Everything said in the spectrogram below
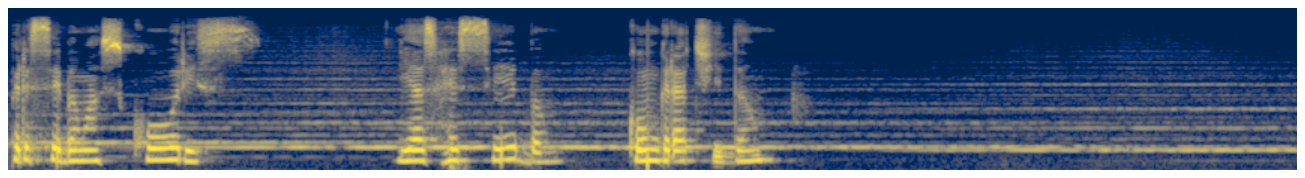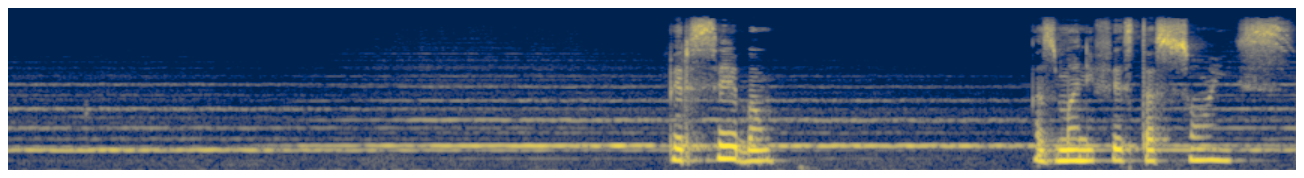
percebam as cores e as recebam com gratidão. Percebam as manifestações.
